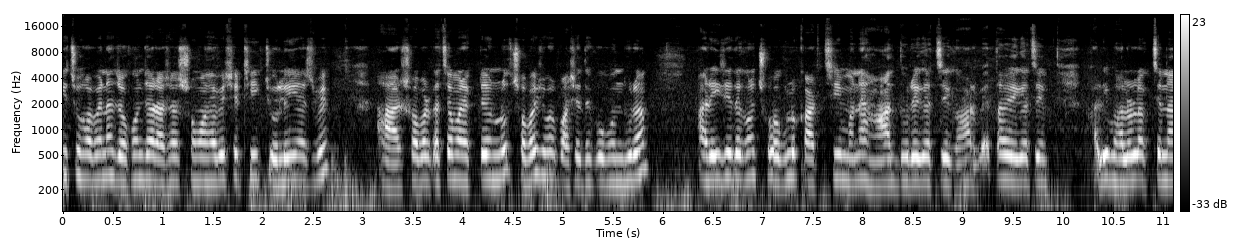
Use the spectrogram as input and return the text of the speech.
কিছু হবে না, যখন যার আসার সময় হবে, সে ঠিক চলেই আসবে। আর সবার কাছে আমার একটাই অনুরোধ, সবাই সবার পাশে থেকো বন্ধুরা। আর এই যে দেখুন ছোঁয়াগুলো কাটছি মানে হাত ধরে গেছে, ঘাড় ব্যথা হয়ে গেছে। খালি ভালো লাগছে না,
